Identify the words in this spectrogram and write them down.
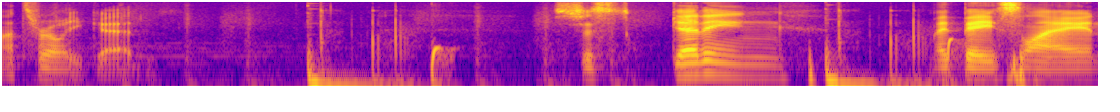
That's really good. It's just getting my baseline.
